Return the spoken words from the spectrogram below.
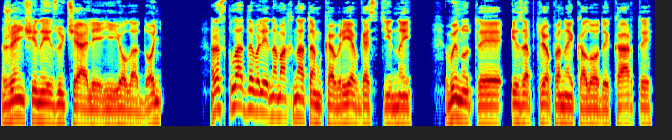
женщины изучали ее ладонь, раскладывали на мохнатом ковре в гостиной вынутые из обтрепанной колоды карты,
